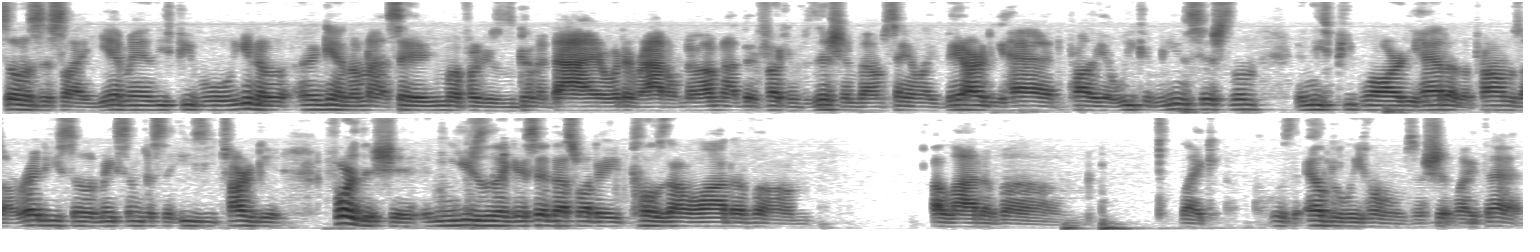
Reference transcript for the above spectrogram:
So it's just like, yeah, man, these people, you know, again, I'm not saying you motherfuckers is gonna die or whatever. I don't know. I'm not their fucking physician, but I'm saying like they already had probably a weak immune system, and these people already had other problems already. So it makes them just an easy target for this shit. And usually, like I said, that's why they close down a lot of, um, a lot of, um, like was the elderly homes and shit like that.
